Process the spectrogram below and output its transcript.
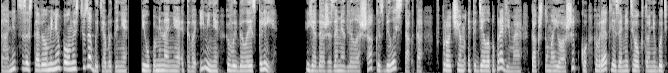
Танец заставил меня полностью забыть об Итане, и упоминание этого имени выбило из колеи. Я даже замедлила шаг и сбилась с такта. Впрочем, это дело поправимое, так что мою ошибку вряд ли заметил кто-нибудь,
